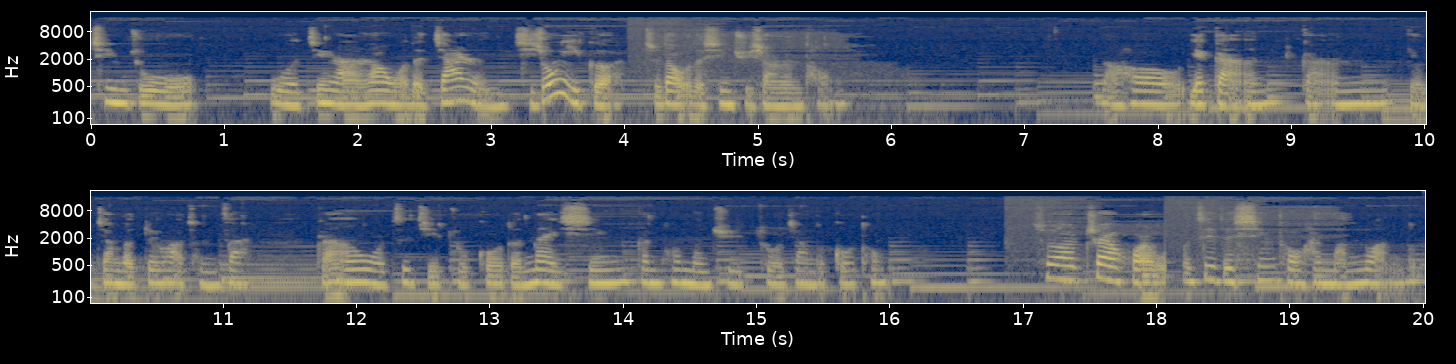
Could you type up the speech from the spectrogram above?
庆祝我竟然让我的家人其中一个知道我的性取向认同，然后也感恩感恩有这样的对话存在，感恩我自己足够的耐心跟他们去做这样的沟通。说到这会儿，我自己的心头还蛮暖的。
